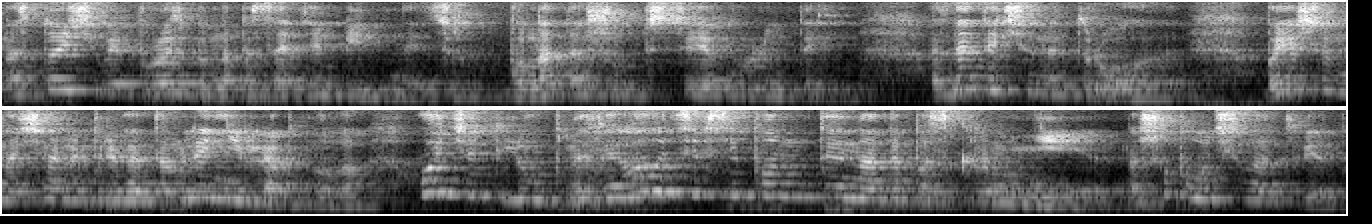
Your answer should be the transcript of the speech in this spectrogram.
настойчивої просьби написати обідницю, бо треба, щоб все як у людей. А знаєте, чи не трогали? Бо я ще в началі приготовлення ляпнула, ой, тетя Люб, нафіга ці всі понти надо поскромніє? На що получила ответ?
